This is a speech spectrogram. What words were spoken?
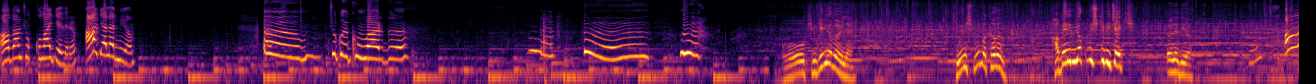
Aa ben çok kolay gelirim. Aa gelemiyorum. Çok uykum vardı. Oo kim geliyor böyle? Kimmiş bu bakalım. Haberim yokmuş gibi çek. Öyle diyor. Aa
